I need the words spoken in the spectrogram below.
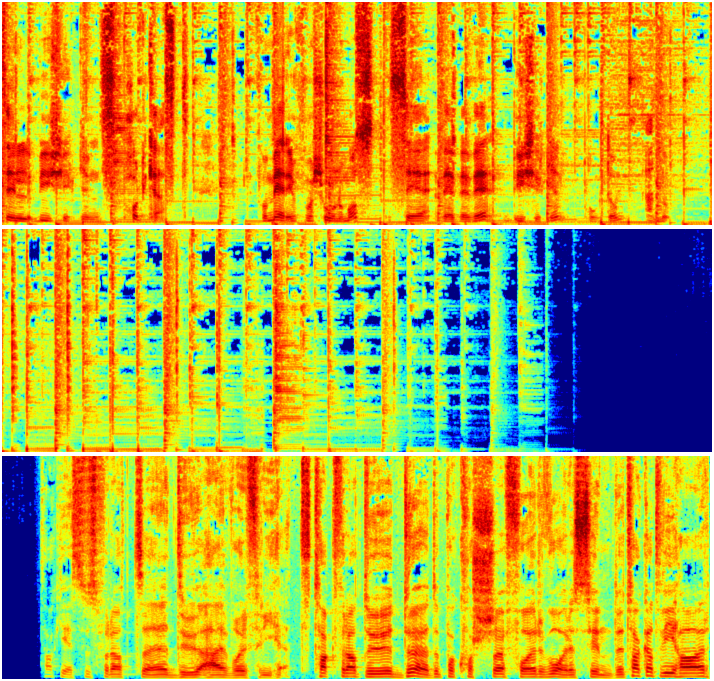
til Bykirkens podkast. For mer informasjon om oss cvvvbykirken.no. Takk, Jesus, for at eh, du er vår frihet. Takk for at du døde på korset for våre synder. Takk at vi har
